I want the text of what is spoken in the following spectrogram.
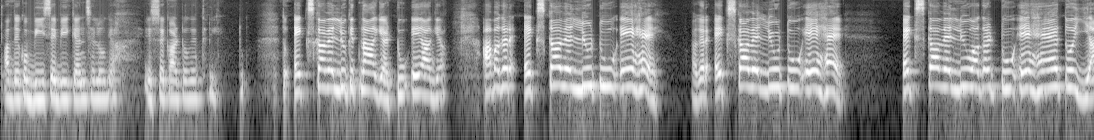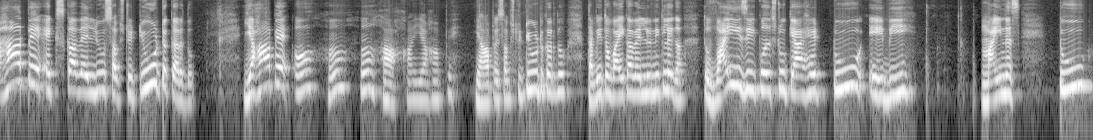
अब देखो, बी से बी कैंसिल हो गया। इससे काटोगे थ्री, टू। तो एक्स का वैल्यू कितना आ गया? टू ए आ गया। अब अगर एक्स का वैल्यू टू ए है, अगर x का वैल्यू टू ए है x का वैल्यू अगर टू ए है तो यहाँ पे x का वैल्यू सब्सटीट्यूट कर दो। यहाँ पे, ओ हाँ हाँ हाँ हाँ यहाँ पे यहाँ पे सब्सटीट्यूट कर दो, तभी तो y का वैल्यू निकलेगा। तो y इज़ इक्वल्स टू क्या है? Two a b minus two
